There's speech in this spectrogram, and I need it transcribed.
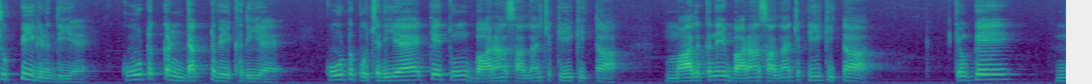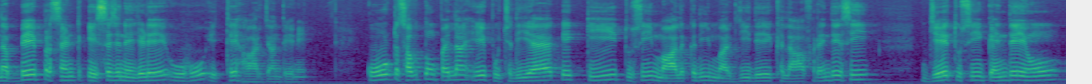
ਚੁੱਪੀ ਗਿਣਦੀ ਹੈ, ਕੋਰਟ ਕੰਡਕਟ ਵੇਖਦੀ ਹੈ। ਕੋਰਟ ਪੁੱਛਦੀ ਹੈ ਕਿ ਤੂੰ 12 ਸਾਲਾਂ 'ਚ ਕੀ ਕੀਤਾ? ਮਾਲਕ ਨੇ 12 ਸਾਲਾਂ 'ਚ ਕੀ ਕੀਤਾ? ਕਿਉਂਕਿ 90% ਕੇਸਸ ਨੇ ਜਿਹੜੇ, ਉਹ ਇੱਥੇ ਹਾਰ ਜਾਂਦੇ ਨੇ। ਕੋਰਟ ਸਭ ਤੋਂ ਪਹਿਲਾਂ ਇਹ ਪੁੱਛਦੀ ਹੈ ਕਿ ਕੀ ਤੁਸੀਂ ਮਾਲਕ ਦੀ ਮਰਜ਼ੀ ਦੇ ਖਿਲਾਫ ਰਹਿੰਦੇ ਸੀ? ਜੇ ਤੁਸੀਂ ਕਹਿੰਦੇ ਹੋ,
